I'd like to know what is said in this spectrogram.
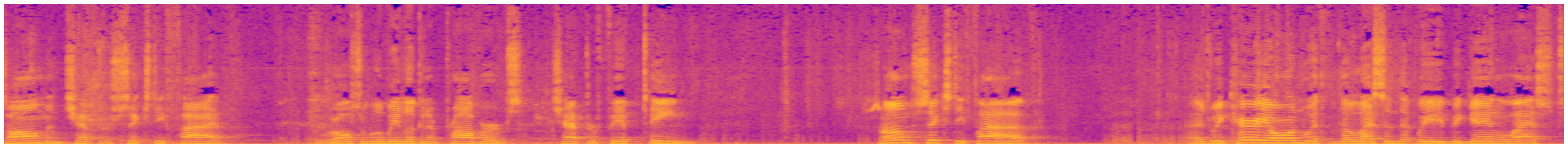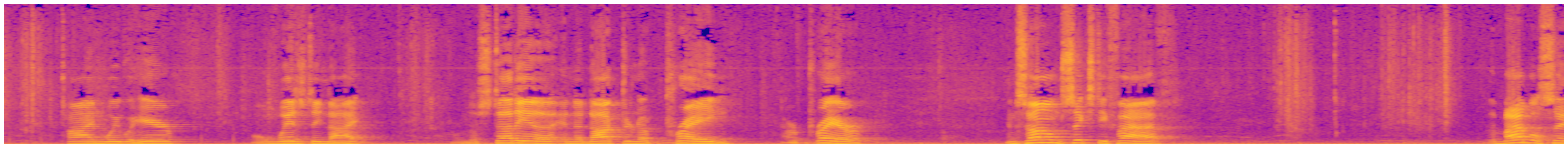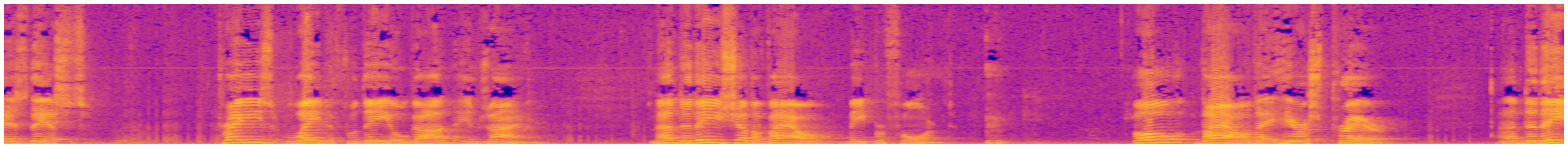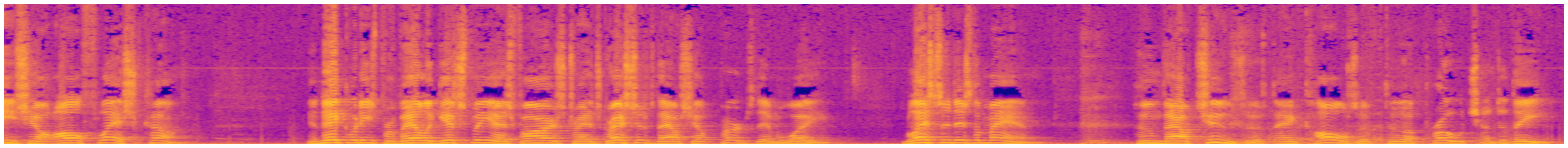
Psalm in chapter 65. We're also going to be looking at Proverbs chapter 15. Psalm 65, as we carry on with the lesson that we began last time we were here on Wednesday night, on the study uh, in the doctrine of pray or prayer. In Psalm 65, the Bible says this Praise waiteth for thee, O God, in Zion, and unto thee shall the vow be performed. o thou that hearest prayer, unto thee shall all flesh come. Iniquities prevail against me, as far as transgressions, thou shalt purge them away. Blessed is the man whom thou choosest and causeth to approach unto thee,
